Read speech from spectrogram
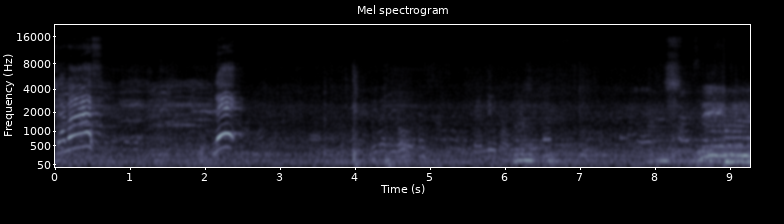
Shabas! Le! Le!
